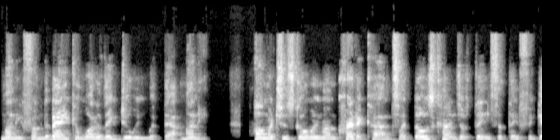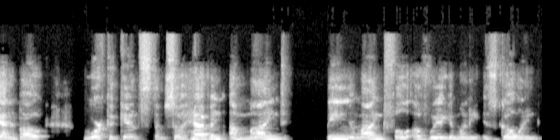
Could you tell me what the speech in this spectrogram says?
money from the bank? And what are they doing with that money? How much is going on credit cards? Like those kinds of things that they forget about work against them. So having a mind, being mindful of where your money is going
